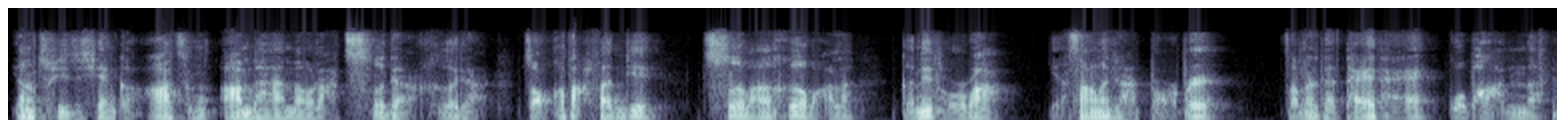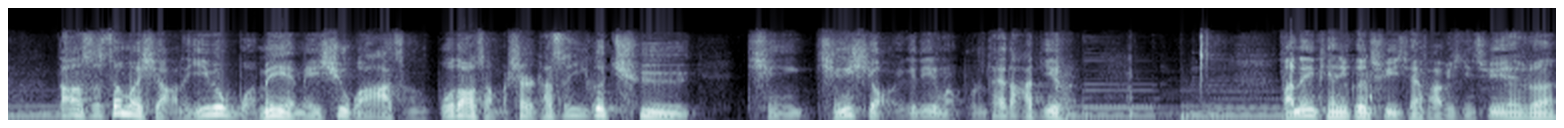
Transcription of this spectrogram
让崔子谦搁二城安排安排，我俩吃点喝点，找个大饭店，吃完喝完了，搁那头吧也上了点宝贝儿，上了点台台果盘子。当时这么想的，因为我们也没去过阿城，不知道怎么事它是一个区，挺挺小一个地方，不是太大地方。完那天就跟崔子谦发微信，崔子谦说：“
